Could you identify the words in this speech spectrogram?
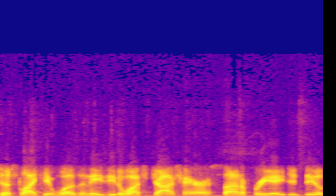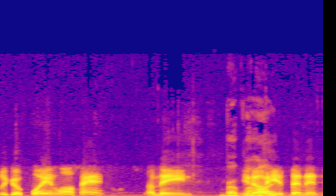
just like it wasn't easy to watch Josh Harris sign a free agent deal to go play in Los Angeles. I mean, Broke you know, heart. he had been in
